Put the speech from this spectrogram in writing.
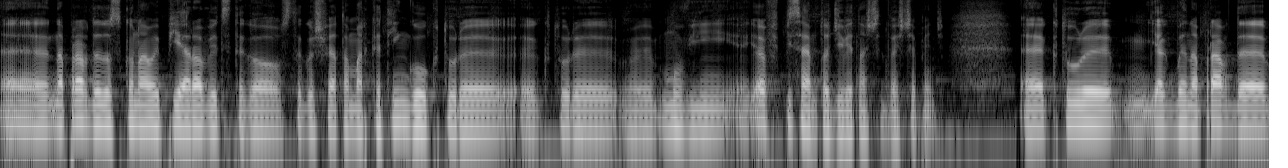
E, naprawdę doskonały PR-owiec z tego, z tego świata marketingu, który, który mówi, ja wpisałem to 1925, który jakby naprawdę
